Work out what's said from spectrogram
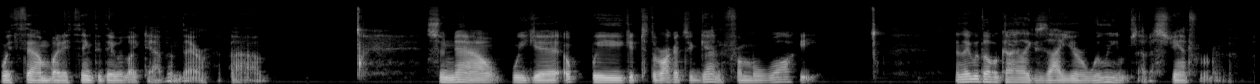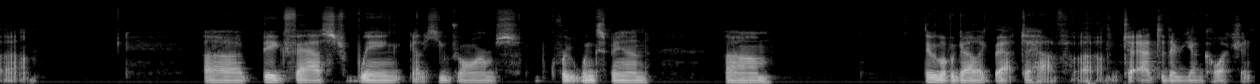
with them, but I think that they would like to have him there. Um, so now we get oh, we get to the Rockets again from Milwaukee, and they would love a guy like Ziaire Williams out of Stanford. Um, uh, big, fast wing, got a huge arms, great wingspan. Um, they would love a guy like that to have um, to add to their young collection.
